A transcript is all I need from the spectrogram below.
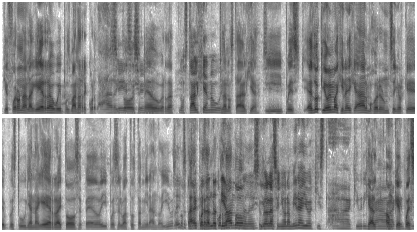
Que fueron a la guerra, güey, pues van a recordar Sí, y todo sí, ese sí. pedo, ¿verdad? Nostalgia, ¿no, güey? La nostalgia. Sí. Y pues es lo que yo me imaginé. Dije, ah, a lo mejor era un señor que pues estuvo ya en la guerra y todo ese pedo. Y pues el vato está mirando ahí, ¿verdad? Sí, Los pues, está tanques, recordando recordando. tiempos, Diciendo a la señora, mira, yo aquí estaba, aquí Que al- brincaba. aunque aquí pues sí,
